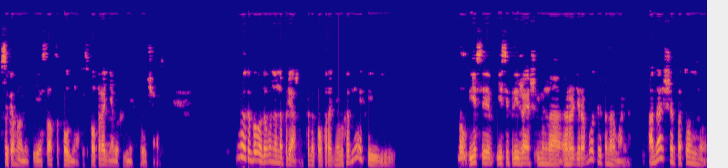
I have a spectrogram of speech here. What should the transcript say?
сэкономить и остаться полдня. То есть полтора дня выходных получалось. Ну, это было довольно напряжно, когда полтора дня выходных. И, ну, если, если приезжаешь именно ради работы, это нормально. А дальше потом ну,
